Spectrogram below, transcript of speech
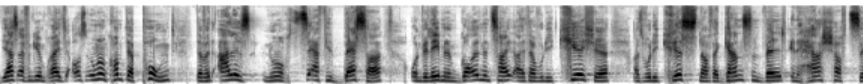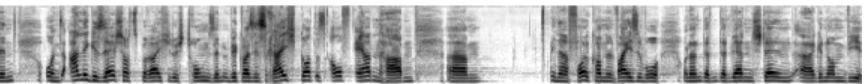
ja, das Evangelium breitet sich aus und irgendwann kommt der Punkt, da wird alles nur noch sehr viel besser und wir leben in einem goldenen Zeitalter, wo die Kirche, also wo die Christen auf der ganzen Welt in Herrschaft sind und alle Gesellschaftsbereiche durchdrungen sind und wir quasi das Reich Gottes auf Erden haben. Ähm, in einer vollkommenen Weise, wo, und dann, dann, werden Stellen äh, genommen wie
